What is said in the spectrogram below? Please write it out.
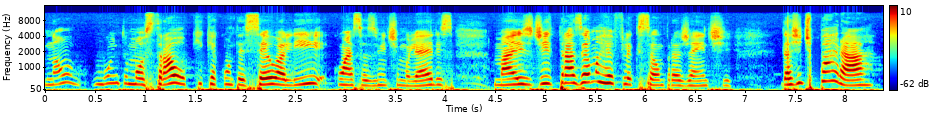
não muito mostrar o que, que aconteceu ali com essas 20 mulheres, mas de trazer uma reflexão para a gente, da gente parar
